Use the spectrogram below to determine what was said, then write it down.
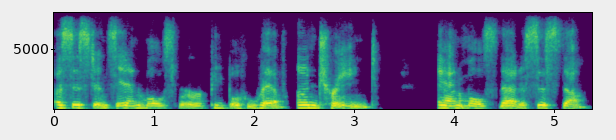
assistance animals for people who have untrained animals that assist them.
